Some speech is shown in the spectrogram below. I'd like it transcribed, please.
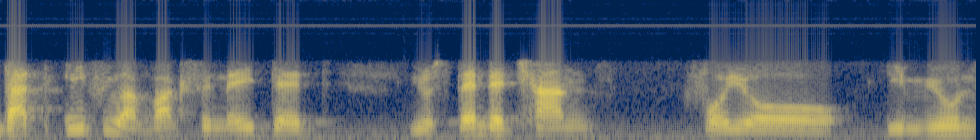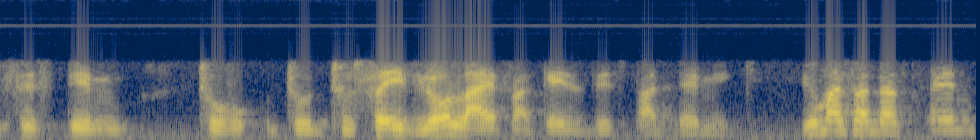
that if you are vaccinated, you stand a chance for your immune system to, to, to save your life against this pandemic. You must understand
